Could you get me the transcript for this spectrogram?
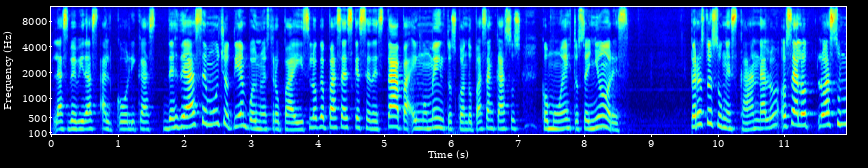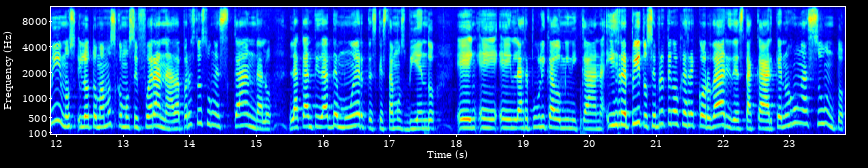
las bebidas alcohólicas desde hace mucho tiempo en nuestro país. Lo que pasa es que se destapa en momentos cuando pasan casos como estos. Señores, pero esto es un escándalo. O sea, lo, asumimos y lo tomamos como si fuera nada, pero esto es un escándalo. La cantidad de muertes que estamos viendo en, en, la República Dominicana. Y repito, siempre tengo que recordar y destacar que no es un asunto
